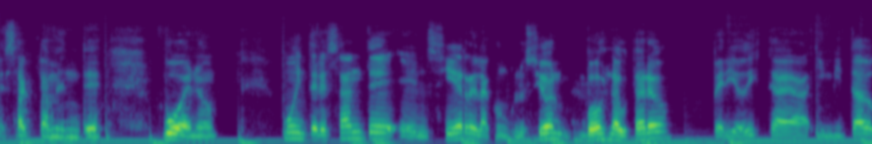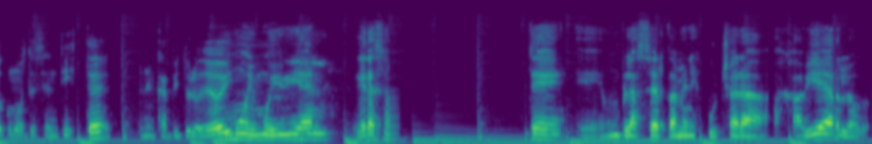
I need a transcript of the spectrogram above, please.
Exactamente. Bueno, muy interesante el cierre, la conclusión. Vos, Lautaro, periodista invitado, ¿cómo te sentiste en el capítulo de hoy? Muy, muy bien. Gracias. Eh, un placer también escuchar a, a Javier, lo,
